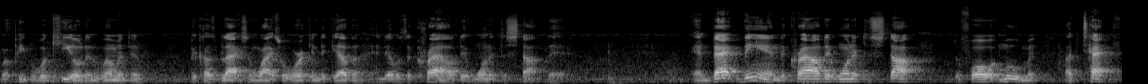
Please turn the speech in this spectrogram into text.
where people were killed in Wilmington because blacks and whites were working together and there was a crowd that wanted to stop that. And back then, the crowd that wanted to stop the forward movement attacked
